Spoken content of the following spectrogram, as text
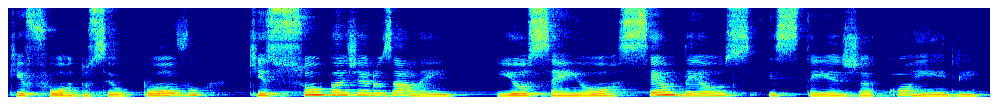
que for do seu povo, que suba a Jerusalém, e o Senhor, seu Deus, esteja com ele.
